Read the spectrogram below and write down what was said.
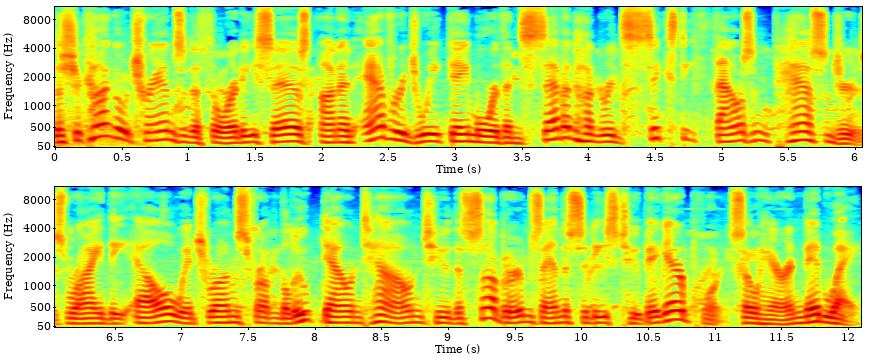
The Chicago Transit Authority says on an average weekday, more than 760,000 passengers ride the L, which runs from the loop downtown to the suburbs and the city's two big airports, O'Hare and Midway.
